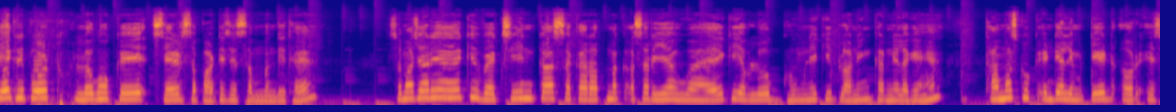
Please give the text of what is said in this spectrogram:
एक रिपोर्ट लोगों के सैर सपाटे से संबंधित है। समाचार यह है कि वैक्सीन का सकारात्मक असर यह हुआ है कि अब लोग घूमने की प्लानिंग करने लगे हैं। थॉमस कुक इंडिया लिमिटेड और एस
